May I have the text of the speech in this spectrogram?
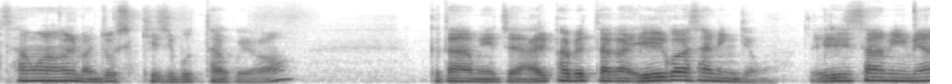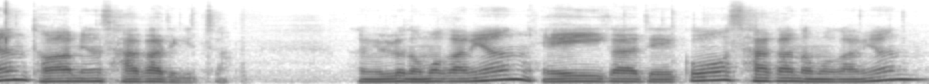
상황을 만족시키지 못하고요. 그 다음에 이제 알파 베타가 1과 3인 경우 1, 3이면 더하면 4가 되겠죠. 그럼 1로 넘어가면 A가 되고 4가 넘어가면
